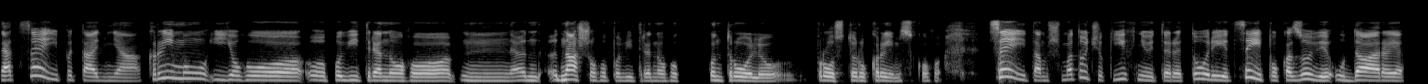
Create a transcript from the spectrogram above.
А це і питання Криму і його повітряного нашого повітряного контролю простору кримського, це і там шматочок їхньої території, це і показові удари.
